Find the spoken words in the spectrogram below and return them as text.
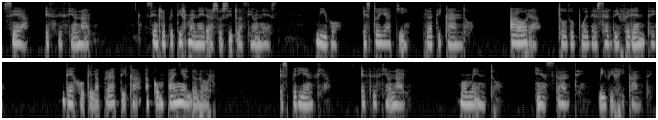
sea excepcional, sin repetir maneras o situaciones. Vivo, estoy aquí, practicando. Ahora todo puede ser diferente. Dejo que la práctica acompañe el dolor. Experiencia, excepcional, momento, instante, vivificante.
